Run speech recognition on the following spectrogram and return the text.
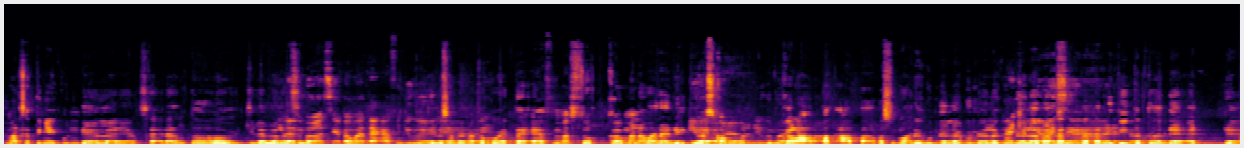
marketingnya Gundala yang sekarang tuh gila banget gila sih. banget sih sampai WTF juga Gila ada sampai masuk ke WTF, masuk ke mana-mana dia kayak bioskop pun juga buka banyak lapak apa apa semua ada Gundala Gundala Gundala. bahkan Merchandise-nya bahkan di Twitter tuh ada ada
